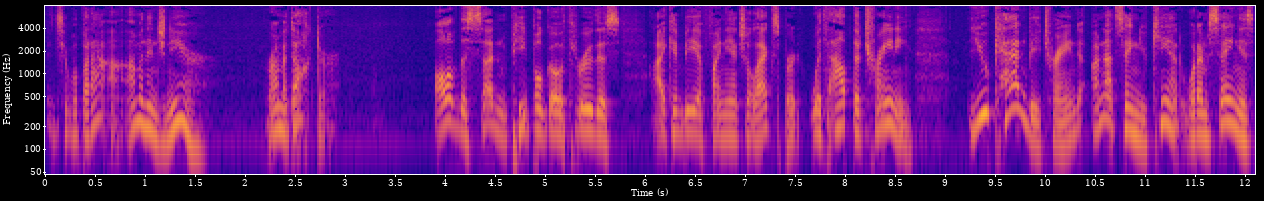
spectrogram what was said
and say, well, but I, I'm an engineer or I'm a doctor. All of a sudden, people go through this I can be a financial expert without the training. You can be trained. I'm not saying you can't. What I'm saying is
